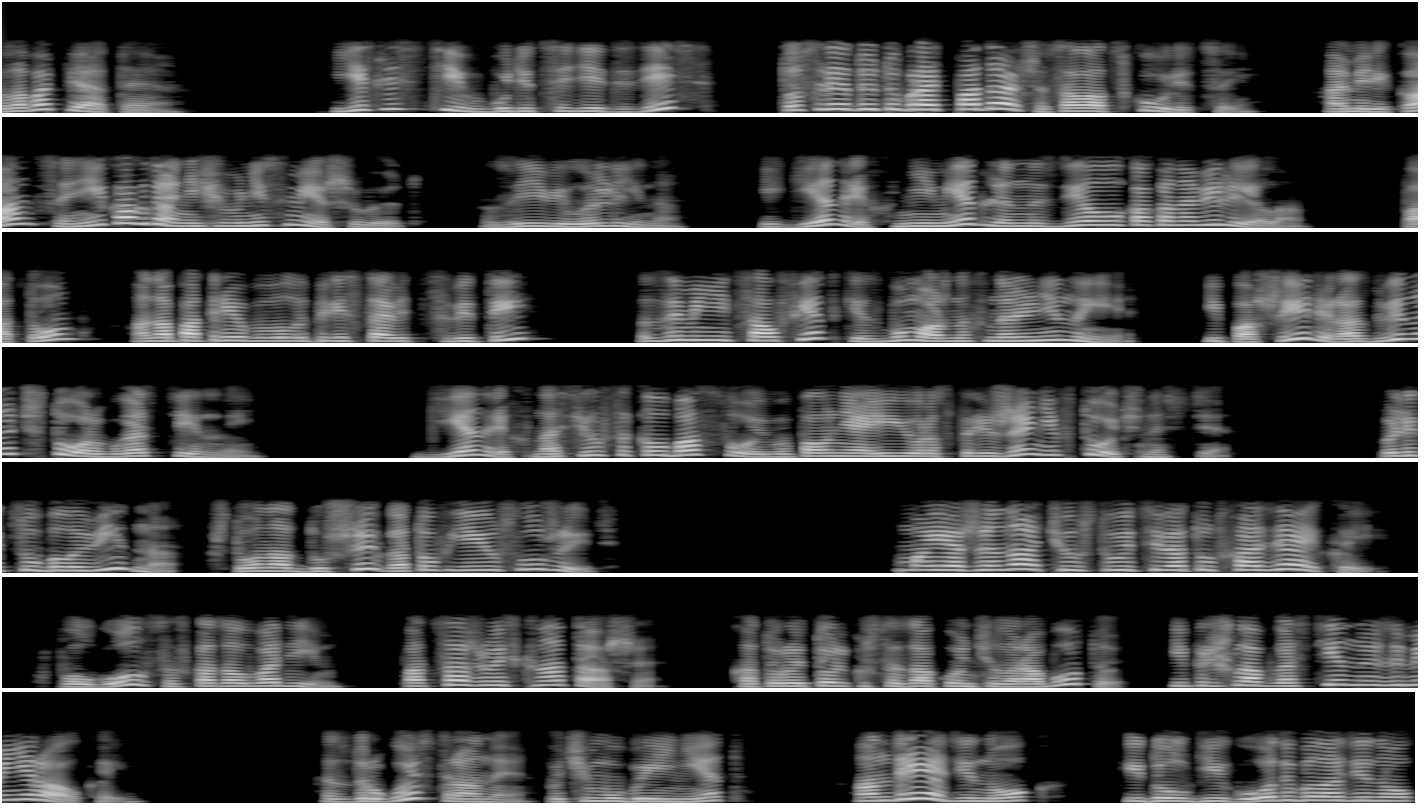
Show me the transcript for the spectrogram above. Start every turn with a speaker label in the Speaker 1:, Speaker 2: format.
Speaker 1: Глава пятая. Если Стив будет сидеть здесь, то следует убрать подальше салат с курицей. Американцы никогда ничего не смешивают, заявила Лина. И Генрих немедленно сделал, как она велела. Потом она потребовала переставить цветы, заменить салфетки с бумажных на льняные и пошире раздвинуть шторы в гостиной. Генрих носился колбасой, выполняя ее распоряжение в точности. По лицу было видно, что он от души готов ею служить. «Моя жена чувствует себя тут хозяйкой», — в полголоса сказал Вадим, подсаживаясь к Наташе, которая только что закончила работу и пришла в гостиную за минералкой. С другой стороны, почему бы и нет? Андрей одинок, и долгие годы был одинок,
